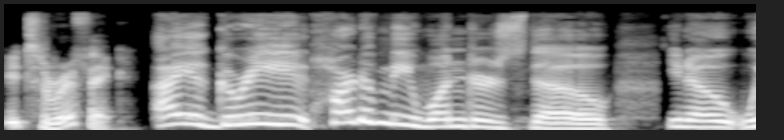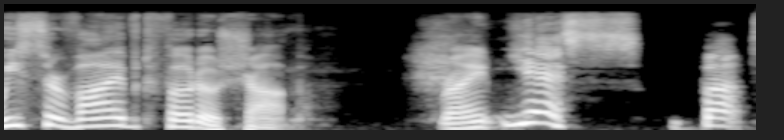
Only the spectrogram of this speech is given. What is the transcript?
it's horrific. I agree. Part of me wonders, though, you know, we survived Photoshop, right? Yes, but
